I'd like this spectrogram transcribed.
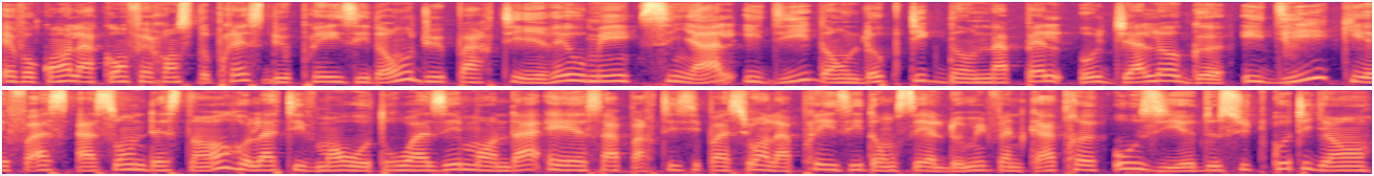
évoquant la conférence de presse du président du parti Réumi, signale, il dit, dans l'optique d'un appel au dialogue. Idi, qui est face à son destin relativement au troisième mandat et à sa participation à la présidentielle 2024 aux yeux de Sud Quotidien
